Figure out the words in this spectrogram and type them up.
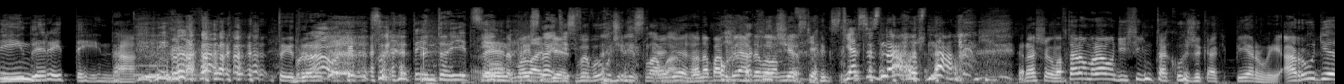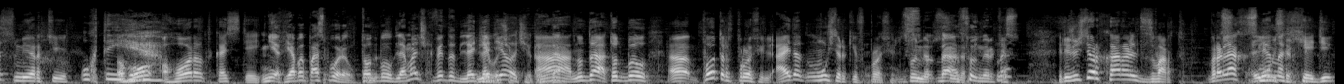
Тиндер и. Ты, Браво! Это интуиция. Признайтесь, вы выучили слова. Конечно, она подглядывала мне в текст. Я все знала, знала. Хорошо, во втором раунде фильм такой же, как первый. «Орудие смерти». Ух ты. Го- Город костей. Нет, я бы поспорил. Тот был для мальчиков, это для, Для девочек. девочек? Это, А, да. ну да, тут был э, Поттер в профиль, а этот Мусерки в профиль. Сумер- да, «Сумерки». Режиссер Харальд Зварт. В ролях С Лена. Хеди,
